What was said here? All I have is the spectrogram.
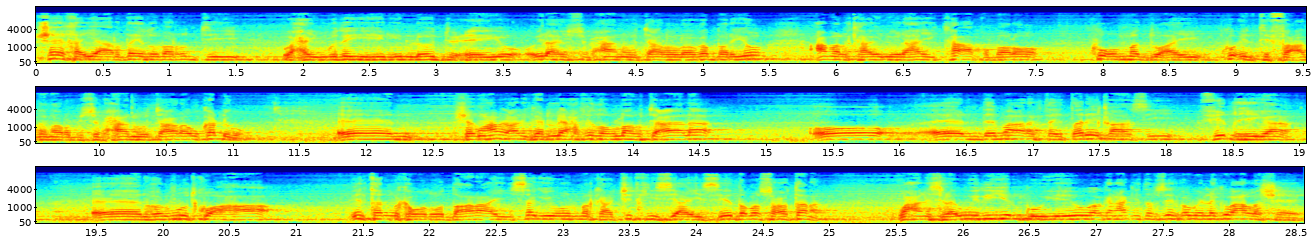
Shaykha iyo ardayduba runtii waxay mudan yihiin in loo duceeyo. Oo ilaahay subxaanahu wa tacaala looga baryo camalkaa inuu ilaahay ka aqbalo ku ummaddu ay ku intifaacdana rabbi subxaanahu wa tacaala uu ka dhigo. Sheekh maxamed cali gadhle xafidahu allahu tacaala oo de maaragtay ariiqaasi fiqhiga hormuud ku ahaa intan imika wadwadaana ay isagii uun markaa jidkiisii ay sii daba socotana waxaan islaa u idiin yargooyeeyo waa kan xaggii tafsirka u laakiin waxa la sheegay.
